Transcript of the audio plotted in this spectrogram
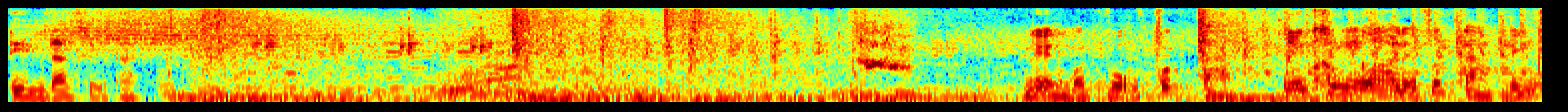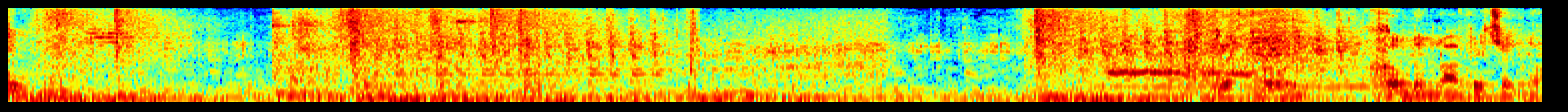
Tìm ra sự thật. Đây là một vụ phức tạp Nhưng không ngờ lại phức tạp đến như vậy. Tuyệt đối Không được nói về chuyện đó.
